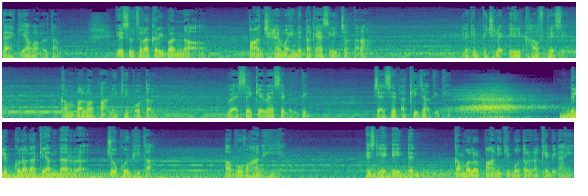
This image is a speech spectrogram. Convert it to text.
तह किया हुआ मिलता। यह सिलसिला करीबन पाँच छह महीने तक ऐसे ही चलता रहा। लेकिन पिछले एक हफ़्ते से कंबल और पानी की बोतल वैसे के वैसे मिलती जैसे रखी जाती थी। दिलीप को लगा कि अंदर जो कोई भी था, अब वो वहाँ नहीं है। इसलिए एक दिन कंबल और पानी की बोतल रखे बिना ही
